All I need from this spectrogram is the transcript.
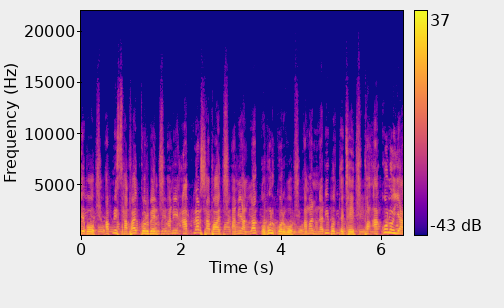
দেব, আপনি সাফাত করবেন, আমি আপনার সাফাত আমি আল্লাহ কবুল করব আমার নবী বলতেছে আকুল ইয়া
